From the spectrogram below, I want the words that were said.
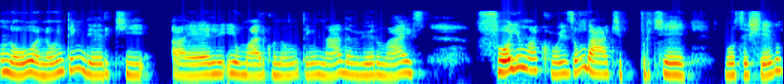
o Noah não entender que a Ellie e o Marco não têm nada a ver mais foi uma coisa, um baque, porque você chega,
